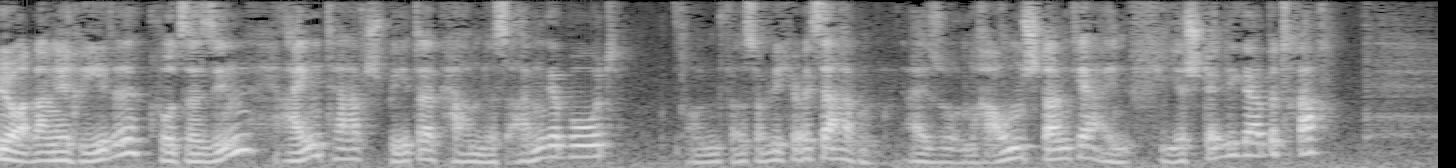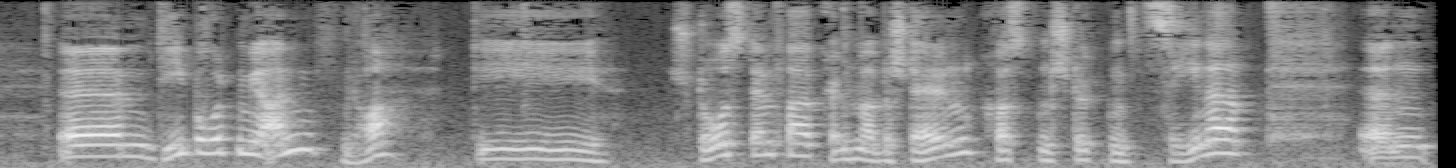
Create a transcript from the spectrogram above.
ja, lange Rede, kurzer Sinn. Einen Tag später kam das Angebot und was soll ich euch sagen? Also im Raum stand ja ein vierstelliger Betrag. Ähm, die boten mir an, ja, die Stoßdämpfer könnten wir bestellen, kosten ein Stück ein Zehner. Und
